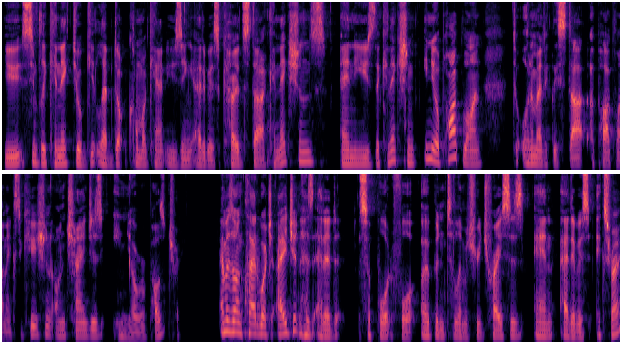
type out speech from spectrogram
You simply connect your GitLab.com account using AWS CodeStar connections, and use the connection in your pipeline to automatically start a pipeline execution on changes in your repository. Amazon CloudWatch Agent has added support for open telemetry traces and AWS X-Ray.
